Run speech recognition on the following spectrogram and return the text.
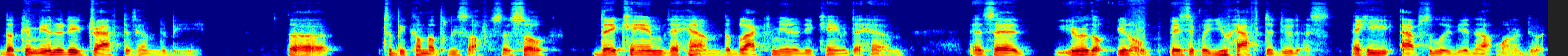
the community drafted him to be the to become a police officer. So they came to him. The black community came to him and said, "You're the you know basically you have to do this." And he absolutely did not want to do it,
